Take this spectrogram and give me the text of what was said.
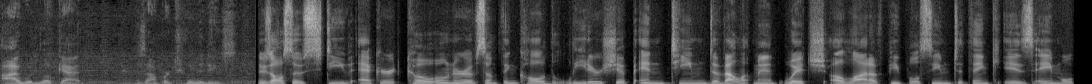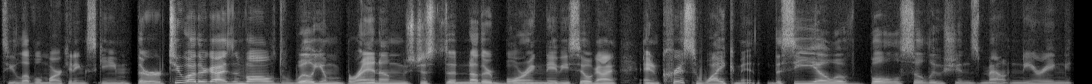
I would look at as opportunities. There's also Steve Eckert, co owner of something called Leadership and Team Development, which a lot of people seem to think is a multi level marketing scheme. There are two other guys involved William Branham, who's just another boring Navy SEAL guy, and Chris Weichman, the CEO of Bull Solutions Mountaineering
